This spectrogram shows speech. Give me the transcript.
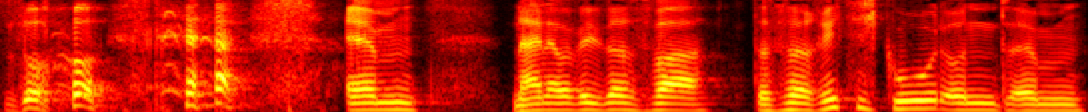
So. ähm, nein, aber wirklich, das war, das war richtig gut und ähm,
